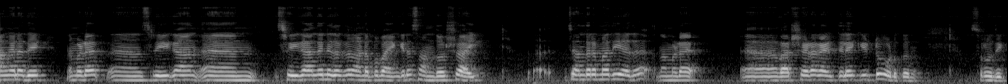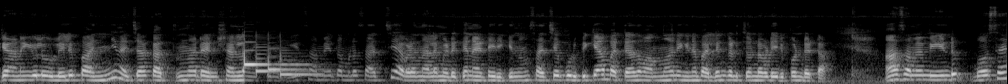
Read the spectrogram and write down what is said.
അങ്ങനെ ദേ നമ്മുടെ ശ്രീകാന്ത് ശ്രീകാന്തിന് ഇതൊക്കെ കണ്ടപ്പോൾ ഭയങ്കര സന്തോഷമായി ചന്ദ്രമതി അത് നമ്മുടെ വർഷയുടെ കഴുത്തിലേക്ക് ഇട്ട് കൊടുക്കുന്നു. ശ്രുതിക്കാണെങ്കിൽ ഉള്ളിൽ പഞ്ഞു വെച്ചാൽ കത്തുന്ന ടെൻഷനിലായിരിക്കും. ഈ സമയത്ത് നമ്മുടെ സച്ചി അവിടെ നല്ല മിടുക്കനായിട്ട് ഇരിക്കുന്നു. സച്ചിയെ കുടിപ്പിക്കാൻ പറ്റാതെ വന്നവൻ ഇങ്ങനെ പല്ലും കടിച്ചുകൊണ്ട് അവിടെ ഇരിപ്പുണ്ട് കേട്ടോ. ആ സമയം വീണ്ടും ബോസേ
